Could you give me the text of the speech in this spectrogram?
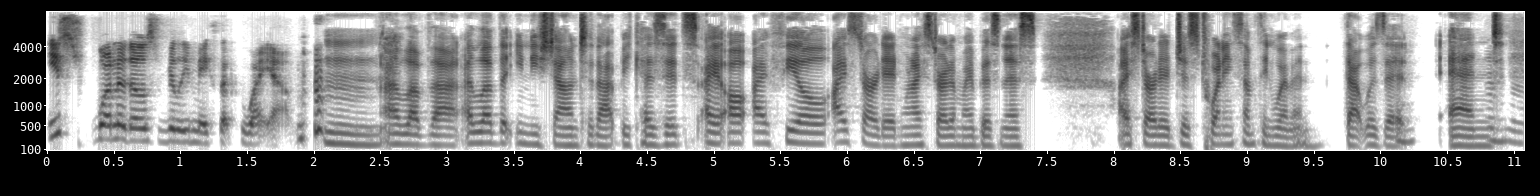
each one of those really makes up who I am. mm, I love that. I love that you niche down to that because it's, I, I feel I started when I started my business, I started just 20 something women. That was it. Mm-hmm. And mm-hmm.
